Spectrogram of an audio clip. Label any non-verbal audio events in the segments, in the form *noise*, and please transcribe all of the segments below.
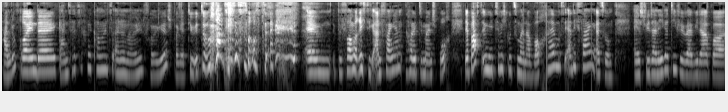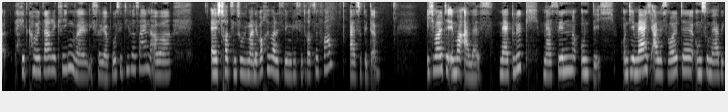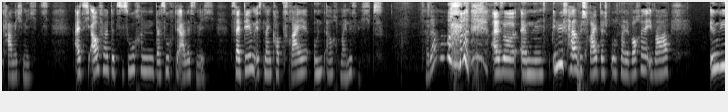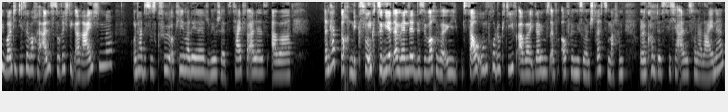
Hallo Freunde, ganz herzlich willkommen zu einer neuen Folge Spaghetti mit Tomatensauce. *laughs* ähm, bevor wir richtig anfangen, heute mein Spruch. Der passt irgendwie ziemlich gut zu meiner Woche, muss ich ehrlich sagen. Also er ist wieder negativ, ich werde wieder ein paar Hate-Kommentare kriegen, weil ich soll ja positiver sein, aber er ist trotzdem so, wie meine Woche war, deswegen liest ihn trotzdem vor. Also bitte. Ich wollte immer alles. Mehr Glück, mehr Sinn und dich. Und je mehr ich alles wollte, umso mehr bekam ich nichts. Als ich aufhörte zu suchen, da suchte alles mich. Seitdem ist mein Kopf frei und auch meine Sicht. Tada! *laughs* Also, ähm, inwiefern beschreibt der Spruch meine Woche? Ich war, irgendwie wollte diese Woche alles so richtig erreichen und hatte so das Gefühl, okay, Marlene, du nimmst jetzt Zeit für alles, aber dann hat doch nichts funktioniert am Ende. Diese Woche war irgendwie sau unproduktiv, aber ich glaube, ich muss einfach aufhören, mir so einen Stress zu machen. Und dann kommt es sicher alles von alleine.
